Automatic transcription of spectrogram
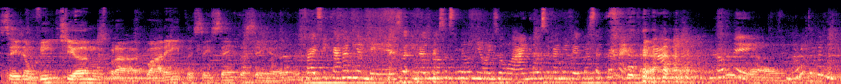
sejam 20 anos para 40, 60, 100 anos. Vai ficar na minha mesa e nas nossas reuniões online você vai me ver com essa caneca, tá? Amei. Muito bonito.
